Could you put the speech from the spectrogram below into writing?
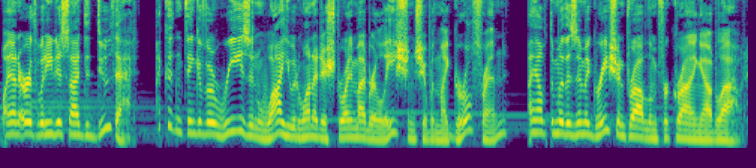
Why on earth would he decide to do that? I couldn't think of a reason why he would want to destroy my relationship with my girlfriend. I helped him with his immigration problem for crying out loud.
